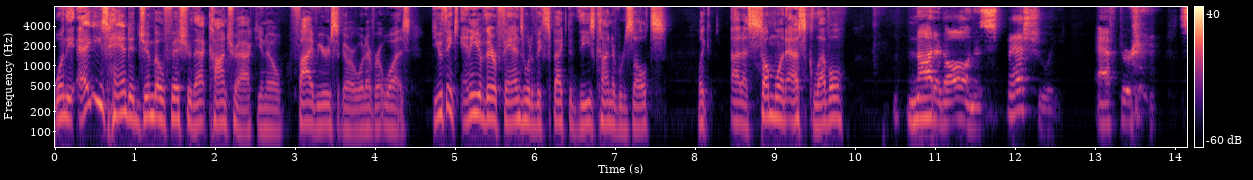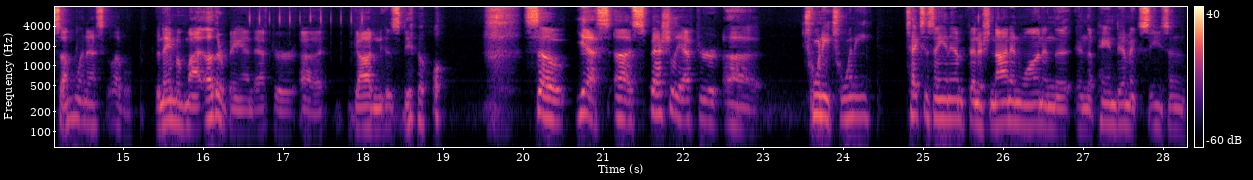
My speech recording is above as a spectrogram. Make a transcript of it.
when the Aggies handed Jimbo Fisher that contract, you know, five years ago or whatever it was, do you think any of their fans would have expected these kind of results, like at a Sumlin esque level? Not at all, and especially after Sumlin esque level. The name of my other band after uh, God and His deal. so yes, uh, especially after uh, 2020, Texas A&M finished nine and one in the in the pandemic season.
